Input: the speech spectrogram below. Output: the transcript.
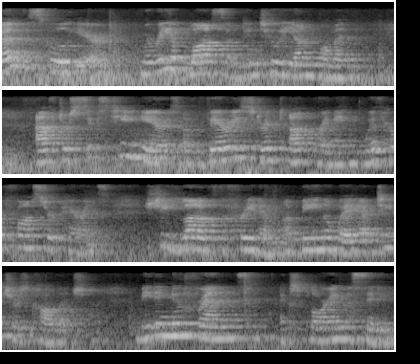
Throughout the school year, Maria blossomed into a young woman. After 16 years of very strict upbringing with her foster parents, she loved the freedom of being away at Teachers College, meeting new friends, exploring the city.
